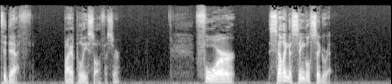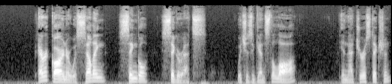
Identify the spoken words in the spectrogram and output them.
to death by a police officer for selling a single cigarette. Eric Garner was selling single cigarettes, which is against the law in that jurisdiction.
